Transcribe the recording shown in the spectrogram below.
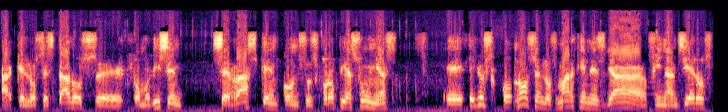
a que los estados, eh, como dicen, se rasquen con sus propias uñas, ellos conocen los márgenes ya financieros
